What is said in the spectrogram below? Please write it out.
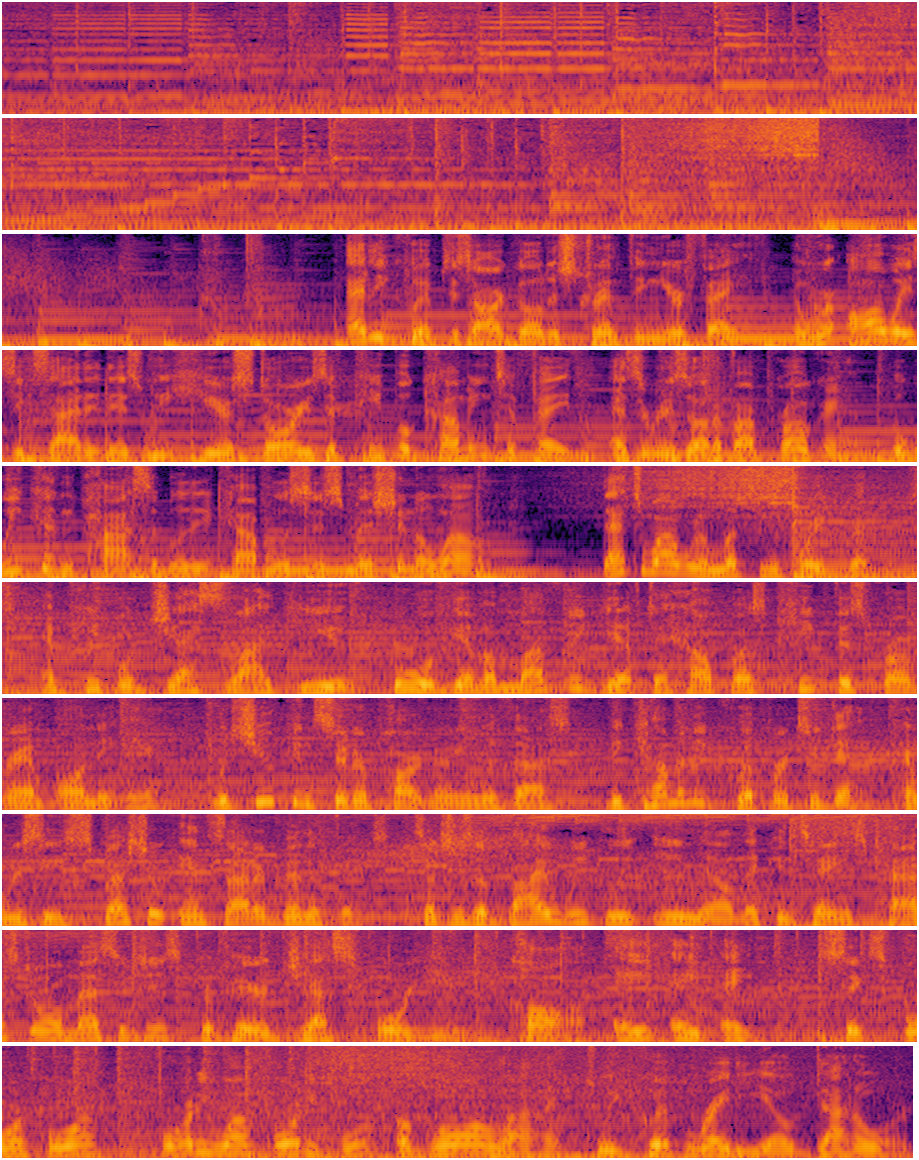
At Equipped, it's our goal to strengthen your faith. And we're always excited as we hear stories of people coming to faith as a result of our program. But we couldn't possibly accomplish this mission alone. That's why we're looking for equippers and people just like you who will give a monthly gift to help us keep this program on the air. Would you consider partnering with us? Become an equipper today and receive special insider benefits, such as a bi weekly email that contains pastoral messages prepared just for you. Call 888 644 4144 or go online to equipradio.org.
